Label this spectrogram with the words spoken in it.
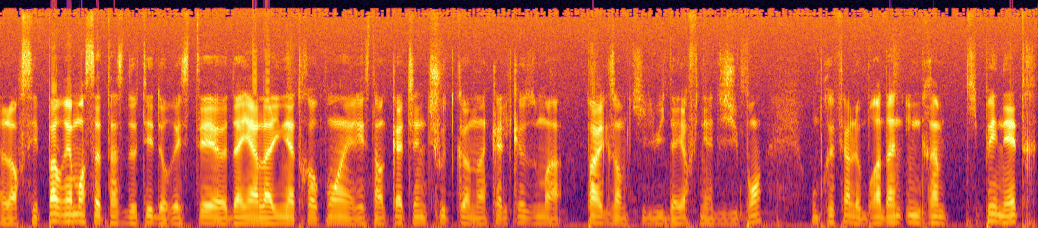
Alors c'est pas vraiment sa tasse de thé de rester euh, derrière la ligne à 3 points et rester en catch and shoot comme un Kyle Kuzma, par exemple, qui lui d'ailleurs finit à 18 points. On préfère le Brandon Ingram qui pénètre,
